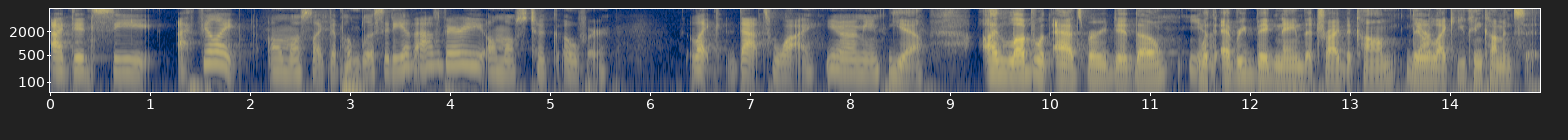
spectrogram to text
I did see. I feel like almost like the publicity of Asbury almost took over. Like that's why, you know what I mean? Yeah. I loved what Asbury did though. Yeah. With every big name that tried to come, they Yeah. were like, "You can come and sit."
